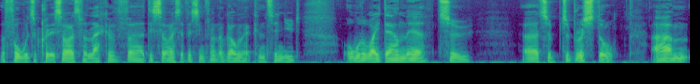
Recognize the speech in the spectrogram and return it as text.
the forwards were criticised for lack of uh, decisiveness in front of goal. And that continued all the way down there to uh, to, to Bristol. Um,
